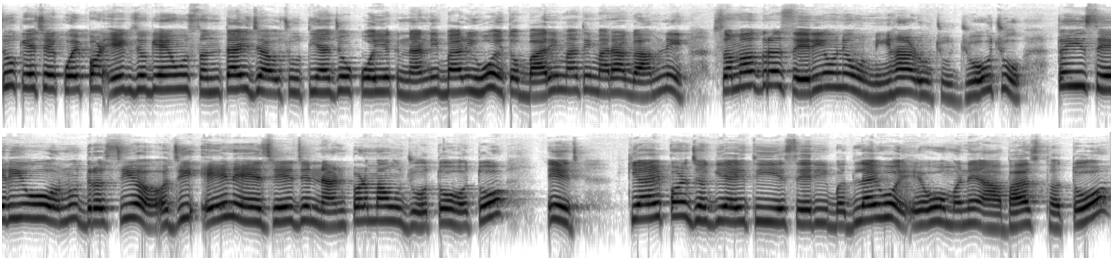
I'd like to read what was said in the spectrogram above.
શું કે છે? કોઈ પણ એક જગ્યાએ હું સંતાઈ જાઉં છું. ત્યાં જો કોઈ એક નાની બારી હોય તો બારીમાંથી મારા ગામની સમગ્ર શેરીઓને હું નિહાળું છું, જોઉં છું. તો એ શેરીઓનું દ્રશ્ય હજી એ ને છે જે નાનપણમાં હું જોતો હતો, એ જ. ક્યાંય પણ જગ્યાએથી એ શેરી બદલાઈ હોય એવો મને આભાસ થતો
